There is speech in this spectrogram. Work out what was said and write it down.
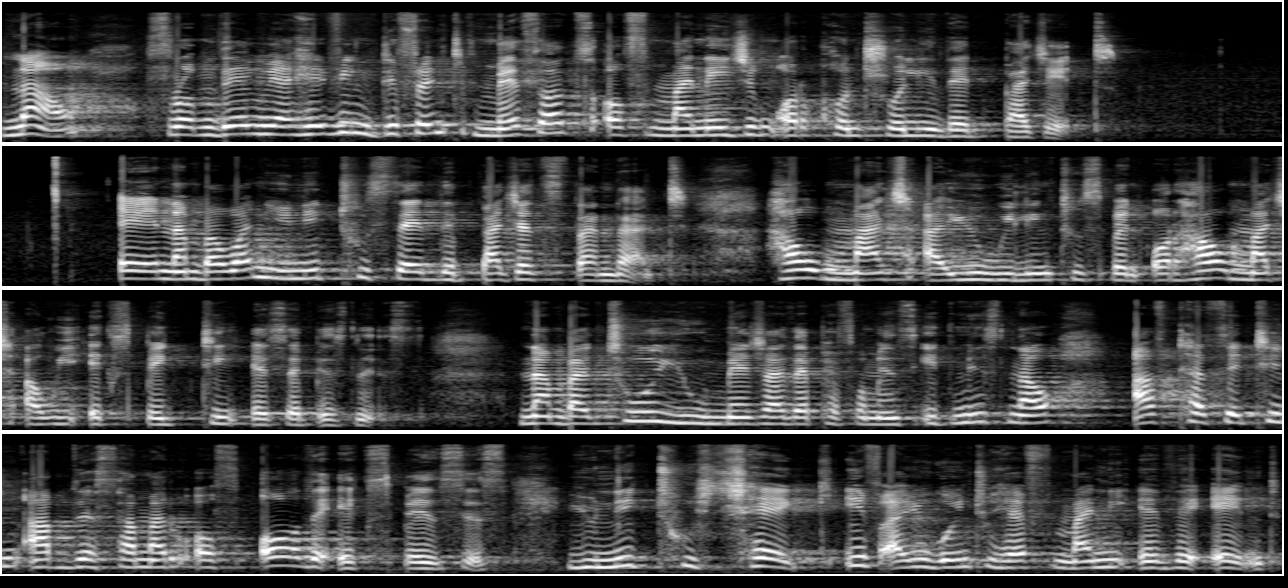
Now, from there we are having different methods of managing or controlling that budget. Uh, number one, you need to set the budget standard. How much are you willing to spend or how much are we expecting as a business? Number two, you measure the performance. It means now, after setting up the summary of all the expenses, you need to check if are you going to have money at the end.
